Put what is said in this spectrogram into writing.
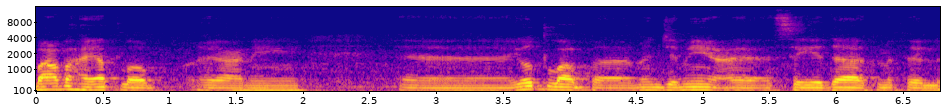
بعضها يطلب يعني يطلب آه، من جميع السيدات مثل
